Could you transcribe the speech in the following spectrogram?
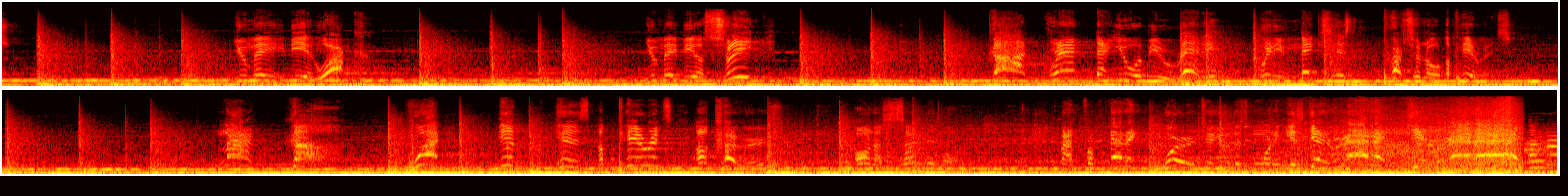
You may be at work. You may be asleep. God grant that you will be ready when He makes His personal appearance. Appearance occurs on a Sunday morning? My prophetic word to you this morning is get ready, get ready!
